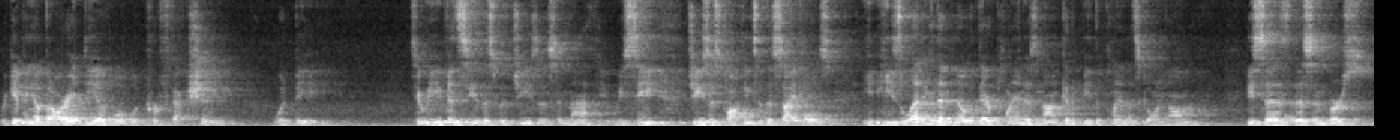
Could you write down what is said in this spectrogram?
We're giving up our idea of what perfection would be. See, we even see this with Jesus in Matthew. We see Jesus talking to disciples. He's letting them know their plan is not going to be the plan that's going on. He says this in verse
